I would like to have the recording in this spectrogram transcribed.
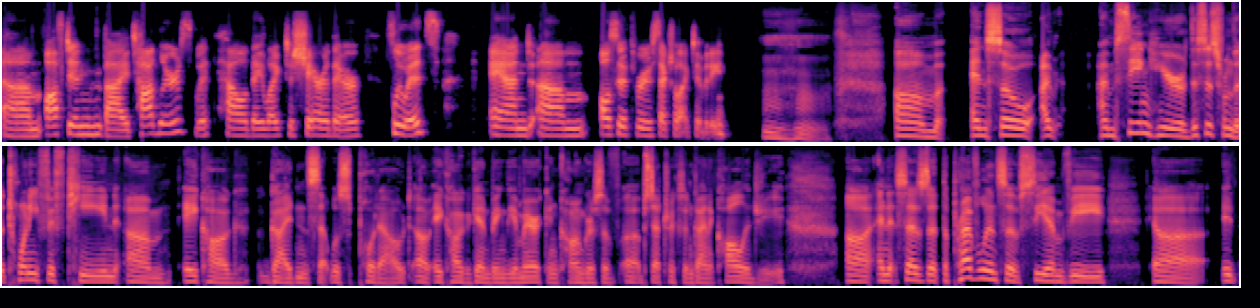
um, often by toddlers with how they like to share their fluids, and um, also through sexual activity. Mm-hmm. Um, and so I'm I'm seeing here. This is from the 2015 um, ACOG guidance that was put out. Uh, ACOG again being the American Congress of uh, Obstetrics and Gynecology, uh, and it says that the prevalence of CMV uh, it,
